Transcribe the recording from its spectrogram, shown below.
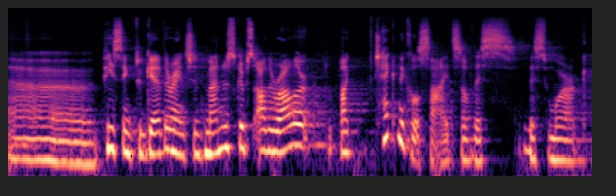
uh, piecing together ancient manuscripts? Are there other like technical sides of this this work?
